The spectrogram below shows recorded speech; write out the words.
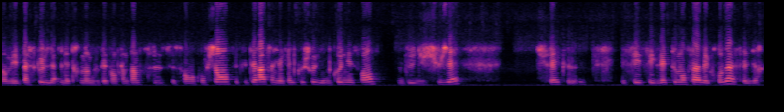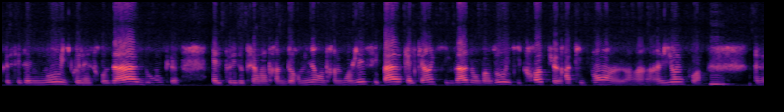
Non, mais parce que l'être humain que vous êtes en train de peindre se, sent en confiance, etc. Il y a quelque chose, il y a une connaissance du sujet fait que c'est exactement ça avec Rosa, c'est-à-dire que ces animaux, ils connaissent Rosa, donc euh, elle peut les observer en train de dormir, en train de manger. C'est pas quelqu'un qui va dans un zoo et qui croque rapidement euh, un, lion, quoi. Mm. Euh,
